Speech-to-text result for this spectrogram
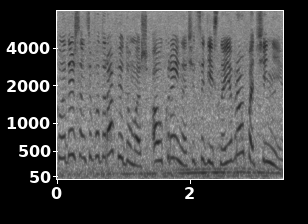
Коли дивишся на цю фотографію, думаєш, а Україна чи це дійсно Європа чи ні?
